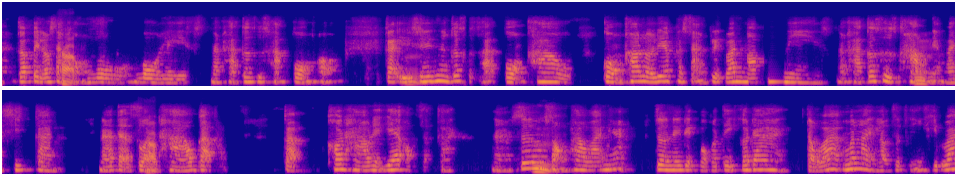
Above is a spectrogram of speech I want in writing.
ะก็เป็นลักษณะของโบโบเล็กนะคะ ก็คือขาโก่งออกกับอีกชนิดหนึ่งก็คือขาโก่งเข้าโก่งเข้าเราเรียกภาษาอังกฤษว่า knock knees นะคะ ก็คือเข่าเนี่ยมาชิดกันนะแต่ส่วนเท้ากับกับ ข้อเท้าเนี่ยแยกออกจากกันนะซึ่งสองภาวะเนี้ยเจอในเด็กปกติก็ได้ แต่ว่าเมื่อไหร่เราจะถึงคิดว่า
